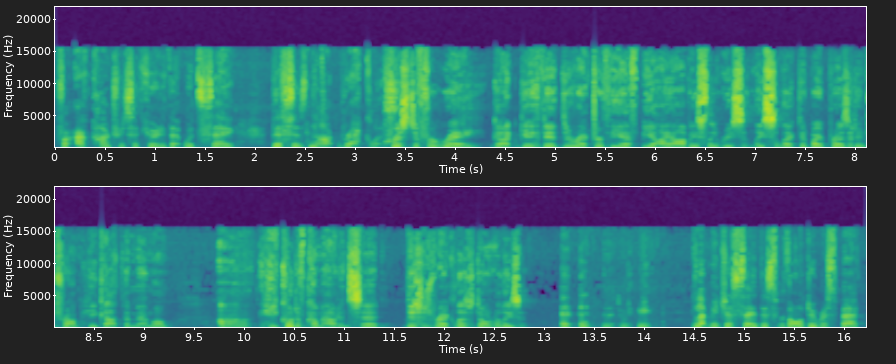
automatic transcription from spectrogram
for our country's security that would say this is not reckless. Christopher Wray got the director of the FBI, obviously recently selected by President Trump. He got the memo uh, he could have come out and said, this is reckless, don't release it. And, and, let me just say this with all due respect.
